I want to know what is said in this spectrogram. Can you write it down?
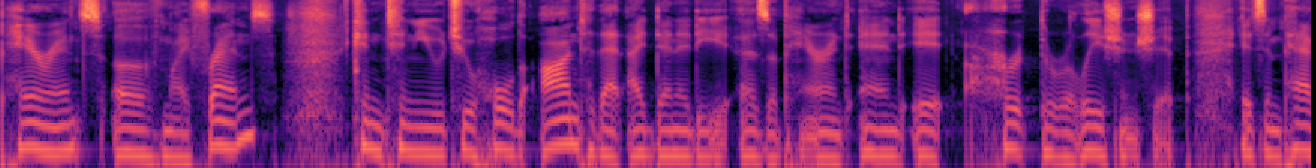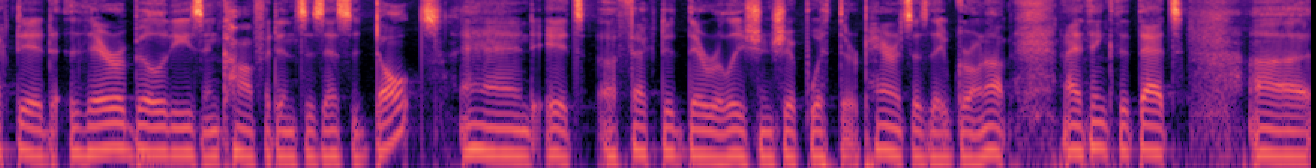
parents of my friends continue to hold on to that identity as a parent and it hurt the relationship it's impacted their abilities and confidences as adults and it's affected their relationship with their parents as they've grown up and i think that that's uh,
